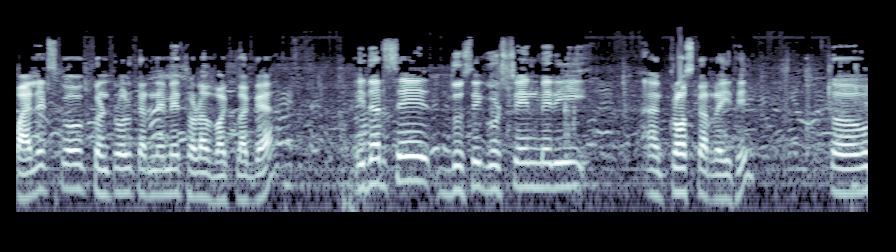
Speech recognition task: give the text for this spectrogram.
पायलट्स को कंट्रोल करने में थोड़ा वक्त लग गया। इधर से दूसरी गुड्स ट्रेन मेरी क्रॉस कर रही थी। तो वो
